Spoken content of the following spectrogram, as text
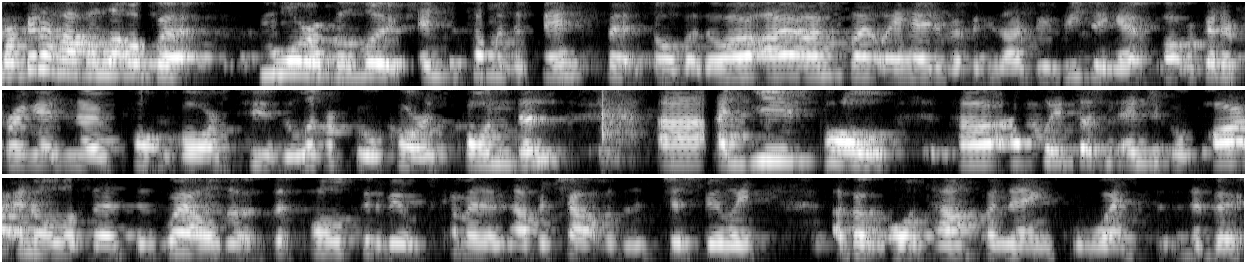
we're going to have a little bit more of a look into some of the best bits of it, though. I, am slightly ahead of it because I've been reading it, but we're going to bring in now Paul Gorst, who's the Liverpool correspondent. Uh, and you, Paul, uh, have played such an integral part in all of this as well that, that Paul's going to be able to come in and have a chat with us just really about what's happening with the book.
